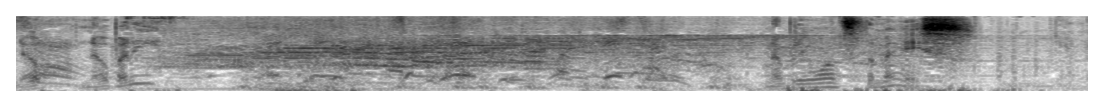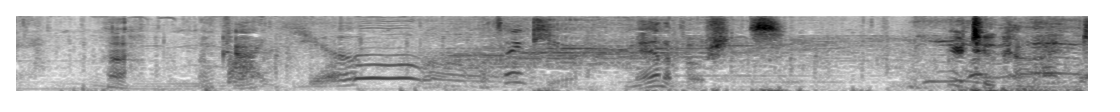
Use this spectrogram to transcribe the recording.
Nope, nobody? Nobody wants the mace. Huh, okay. Well, thank you. Mana potions. You're too kind.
